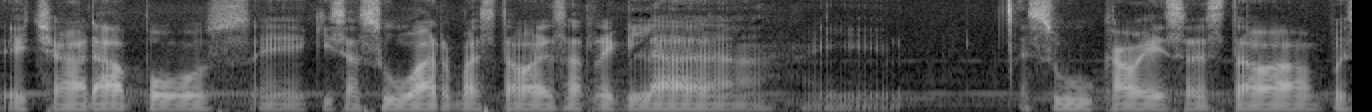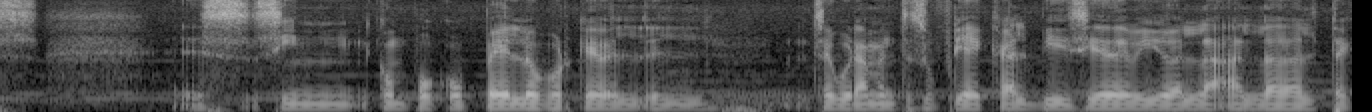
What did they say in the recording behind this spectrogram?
hecha harapos, eh, quizás su barba estaba desarreglada, eh, su cabeza estaba pues sin, con poco pelo porque seguramente sufría de calvicie debido a la alta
